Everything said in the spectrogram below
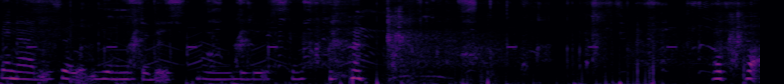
Fena değil. Şöyle bir yönümüz de değişsin. Yönümüz de değişsin. Hoppa.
